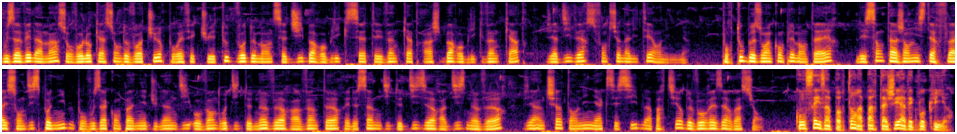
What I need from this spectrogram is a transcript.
vous avez la main sur vos locations de voitures pour effectuer toutes vos demandes 7J-7 et 24H-24 via diverses fonctionnalités en ligne. Pour tout besoin complémentaire, les 100 agents Fly sont disponibles pour vous accompagner du lundi au vendredi de 9h à 20h et le samedi de 10h à 19h via un chat en ligne accessible à partir de vos réservations. Conseils importants à partager avec vos clients.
